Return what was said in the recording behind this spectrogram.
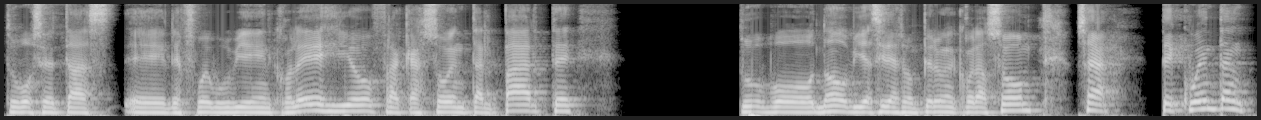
tuvo ciertas, le fue muy bien en el colegio, fracasó en tal parte, tuvo novias y le rompieron el corazón. O sea, te cuentan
